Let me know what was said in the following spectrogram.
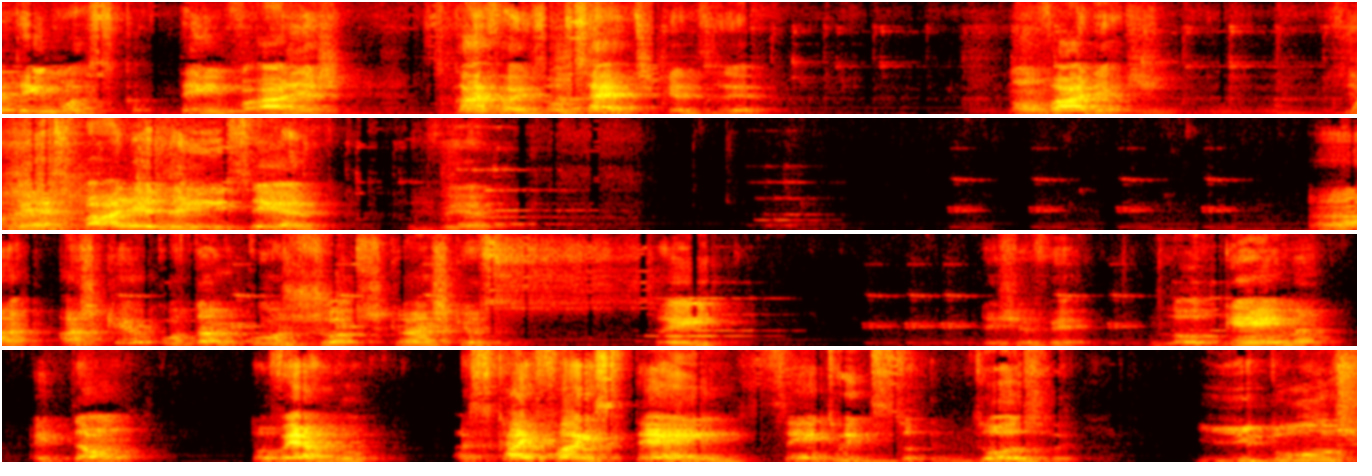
Tem uma tem várias Skyflies, ou sete, quer dizer. Não várias. Se tivesse várias, aí ser. Deixa eu ver. Ah, acho que eu contando com os outros que eu acho que eu sei. Deixa eu ver. Load game. Então, tô vendo. As Skyflies tem 112. E dos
